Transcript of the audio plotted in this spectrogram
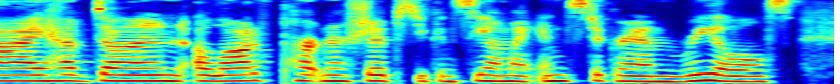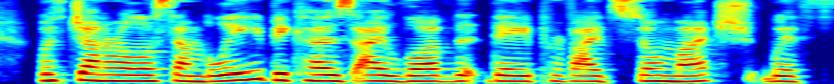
I have done a lot of partnerships you can see on my Instagram reels with General Assembly because I love that they provide so much with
